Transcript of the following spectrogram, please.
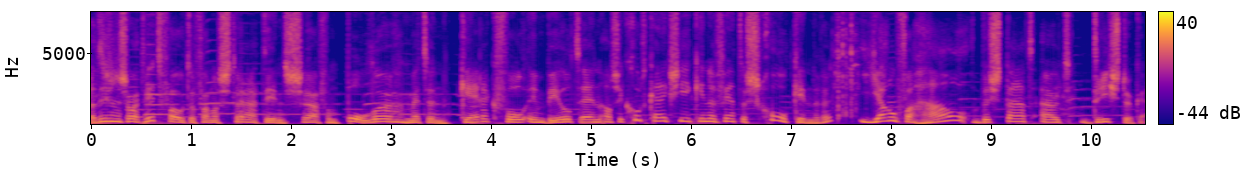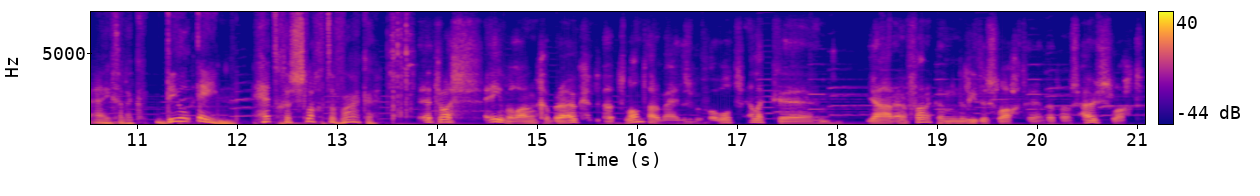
Dat is een zwart-wit foto van een straat in Schravenpolder met een kerk vol in beeld. En als ik goed kijk, zie ik in de verte schoolkinderen. Jouw verhaal bestaat uit drie stukken eigenlijk. Deel 1, het geslachte varken. Het was eeuwenlang gebruik dat landarbeiders bijvoorbeeld elk eh, jaar een varken lieten slachten. Dat was huisslacht.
